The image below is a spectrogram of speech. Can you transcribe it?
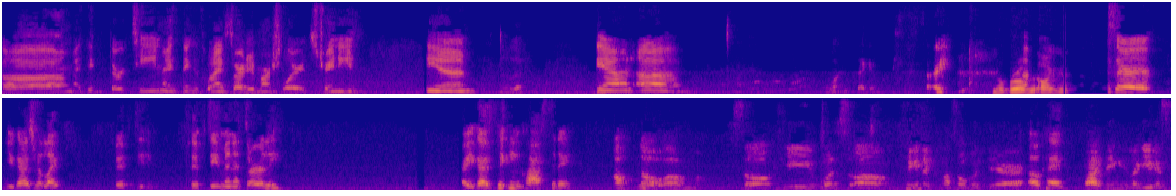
um, I think 13. I think is when I started martial arts training, and and um, one second, sorry. No problem. Um, are you guys are like 50, 50 minutes early. Are you guys taking class today? Oh no. Um. So he was um taking the class over there. Okay. But I think like you guys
